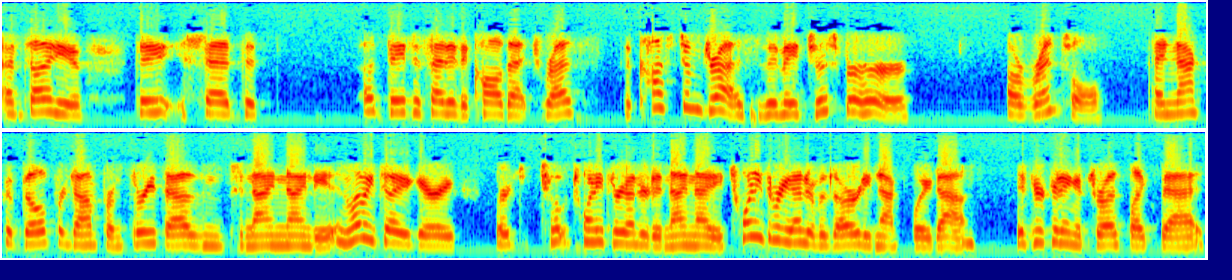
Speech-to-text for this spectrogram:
I'm telling you, they said that uh, they decided to call that dress, the custom dress they made just for her, a rental, and knocked the bill for down from three thousand to nine ninety. And let me tell you, Gary, or twenty three hundred to nine ninety. Twenty three hundred was already knocked way down. If you're getting a dress like that,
